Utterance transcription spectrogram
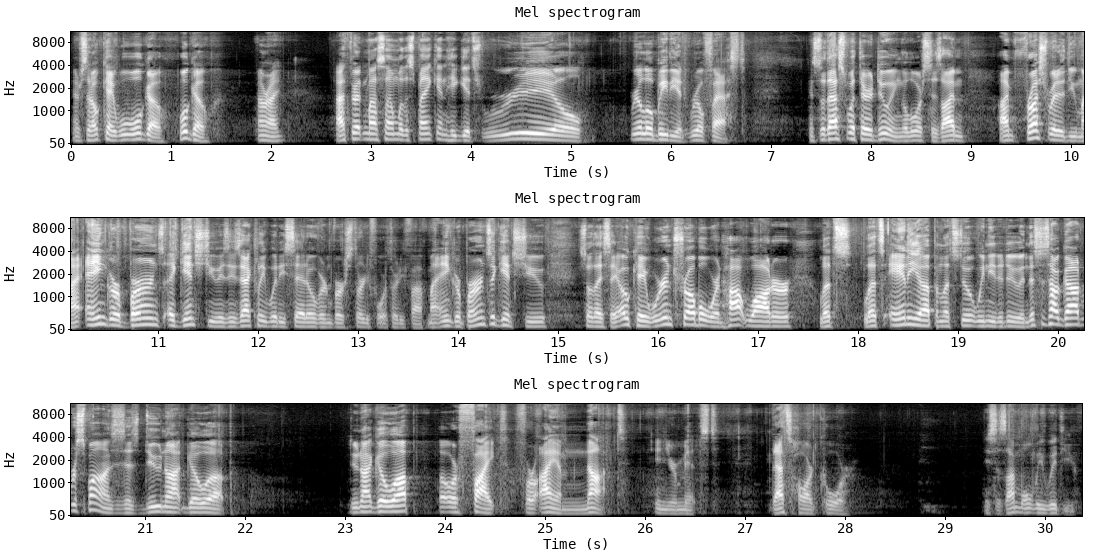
and said, Okay, well, we'll go. We'll go. All right. I threatened my son with a spanking. He gets real, real obedient real fast. And so that's what they're doing. The Lord says, I'm, I'm frustrated with you. My anger burns against you, is exactly what he said over in verse 34, 35. My anger burns against you. So they say, okay, we're in trouble. We're in hot water. Let's, let's ante up and let's do what we need to do. And this is how God responds He says, Do not go up. Do not go up or fight, for I am not in your midst. That's hardcore. He says, I won't be with you.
